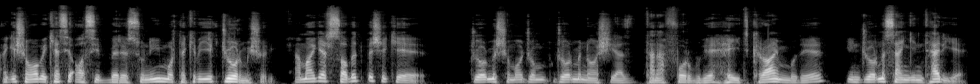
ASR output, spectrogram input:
اگه شما به کسی آسیب برسونی مرتکب یک جرمی شدی. اما اگر ثابت بشه که جرم شما جرم ناشی از تنفر بوده هیت کرایم بوده این جرم سنگین تریه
